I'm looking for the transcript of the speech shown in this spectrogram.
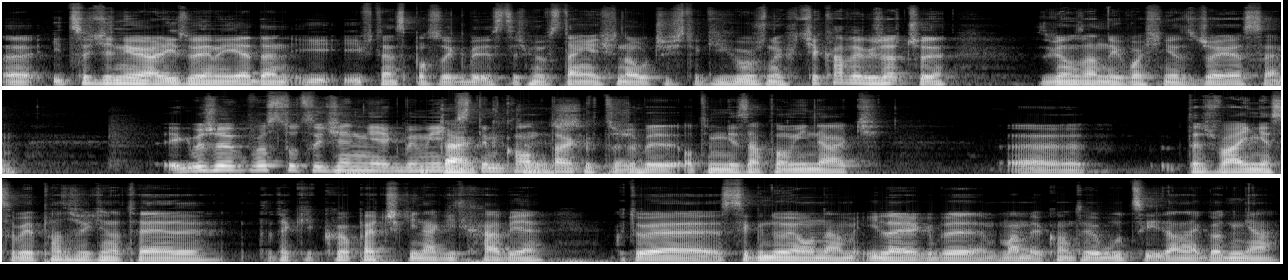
e, i codziennie realizujemy jeden i, i w ten sposób jakby jesteśmy w stanie się nauczyć takich różnych ciekawych rzeczy związanych właśnie z JS-em. Jakby, żeby po prostu codziennie jakby mieć Tak, z tym kontakt, żeby o tym nie zapominać. E, Też fajnie sobie patrzeć na te, te takie kropeczki na GitHubie, które sygnują nam, ile jakby mamy kontrybucji danego dnia,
